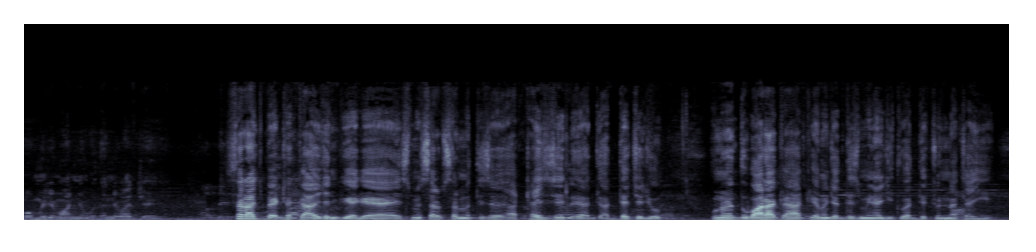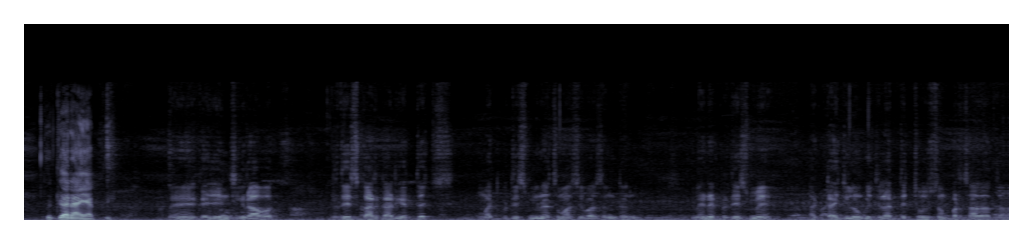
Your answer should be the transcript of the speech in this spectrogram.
वो मुझे मान्य होगा। धन्यवाद, जय हिंद। सर, आज बैठक का आयोजन किया गया है। इसमें सर्वसम्मति से 28 ज़िले, अध्यक्ष जो, उन्होंने दोबारा कहा कि हमें जगदीश मीना जी को अध्यक्ष चुनना चाहिए। तो क्या राय आपकी? मैं गजेंद्र सिंह रावत, प्रदेश कार्यकारी अध्यक्ष, मध्य प्रदेश मीना समाज सेवा संगठन। मैंने प्रदेश में अट्ठाईस जिलों के जिलाध्यक्षों से संपर्क साधा था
